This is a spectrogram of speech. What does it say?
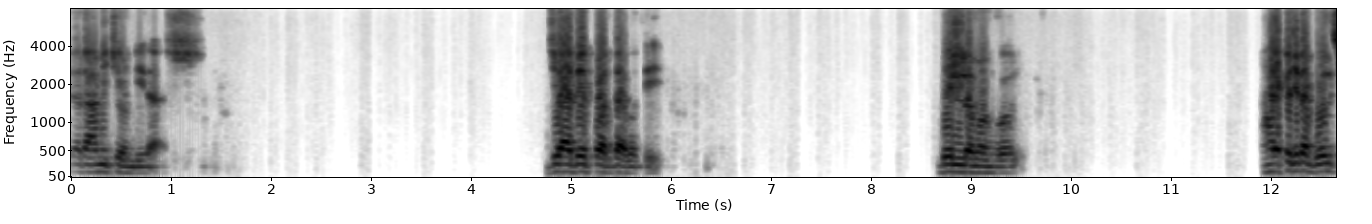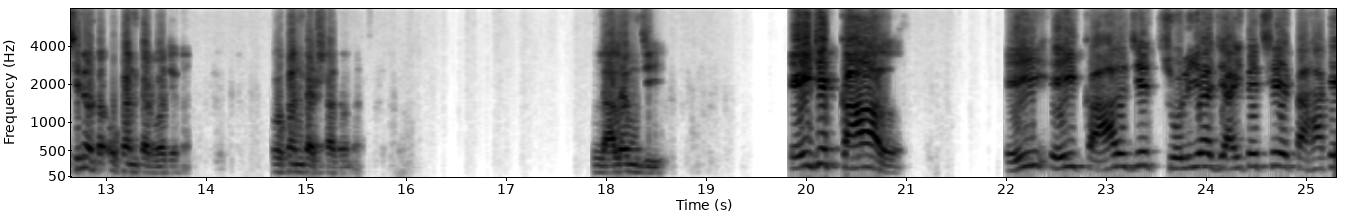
রামীচণ্ডী দাস। জয়দেব পদ্মাবতী, বেল্লমঙ্গল। আর একটা যেটা বলছি না, ওটা ওখানকার ভজনা, ওখানকার সাধনা। লালনজি এই যে কাল, এই এই কাল যে চলিয়া যাইতেছে, তাহাকে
